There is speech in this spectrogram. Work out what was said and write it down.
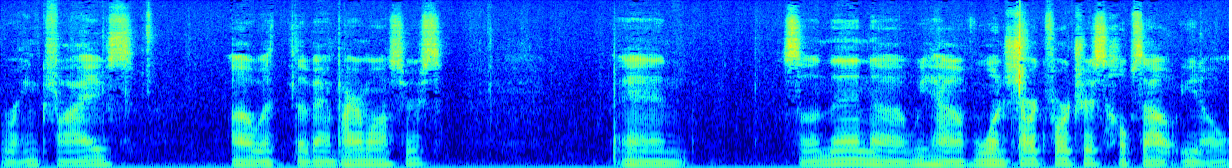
rank fives uh, with the vampire monsters. And so then uh, we have one Shark Fortress, helps out, you know,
